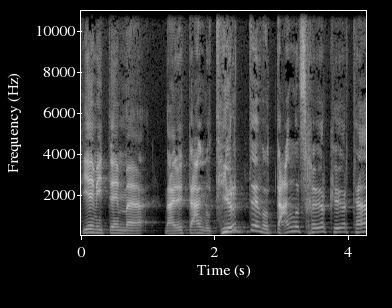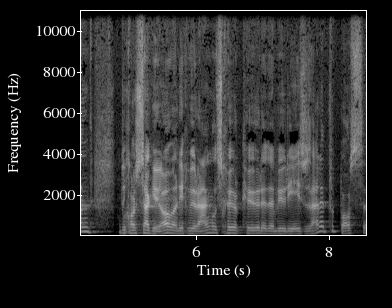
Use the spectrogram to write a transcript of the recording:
Die mit dem, äh, nein, nicht die Engel, die Hirten, die die Engelschör gehört haben. Und du kannst sagen, ja, wenn ich Engelschör hören dann würde ich Jesus auch nicht verpassen.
